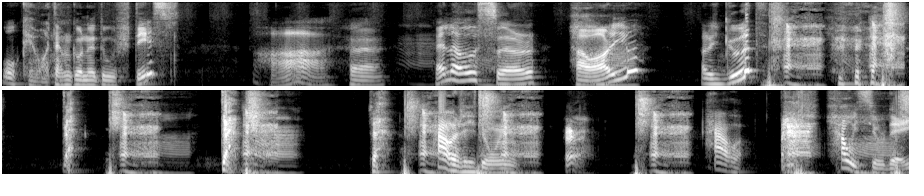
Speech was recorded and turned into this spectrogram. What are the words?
okay, what I'm gonna do with this? Ah, uh, hello, sir. How are you? Are you good? How are you doing? How how is your day?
